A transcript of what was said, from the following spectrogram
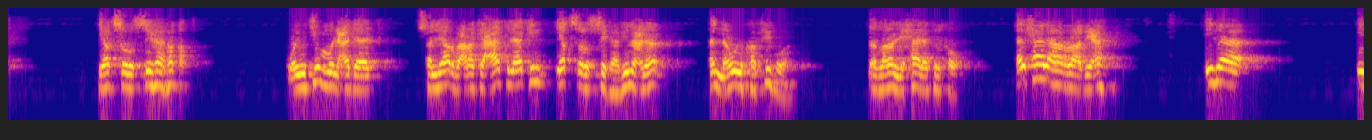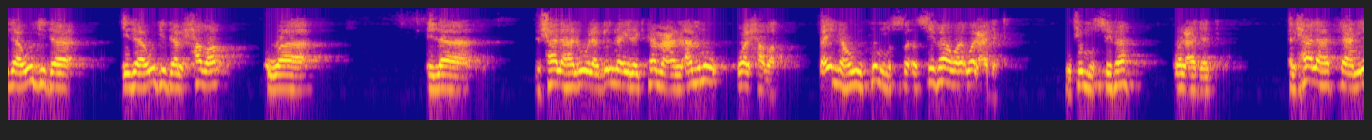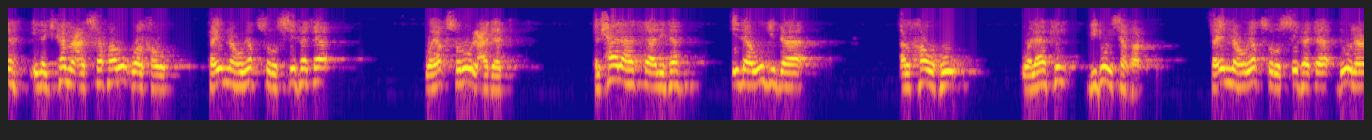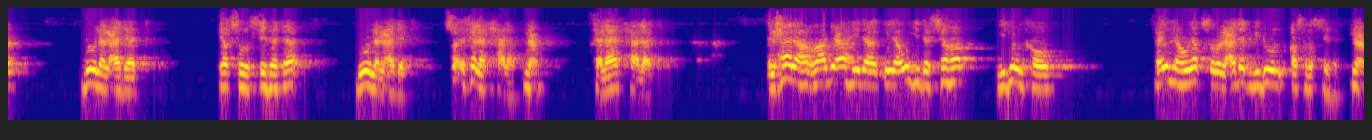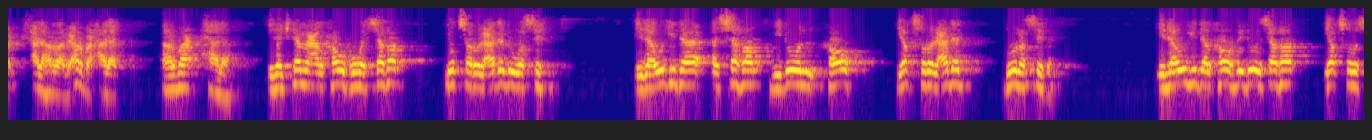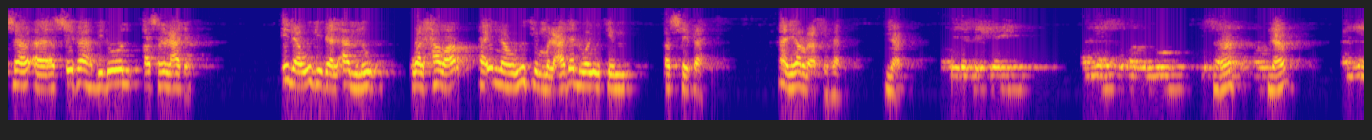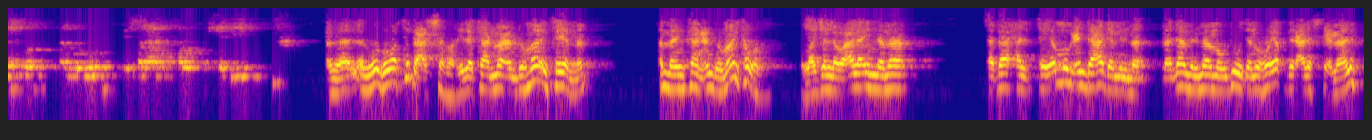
يقصر الصفة فقط ويتم العدد. يصلي أربع ركعات لكن يقصر الصفة بمعنى أنه يخففها نظرا لحالة الخوف. الحالة الرابعة إذا إذا وجد إذا وجد الحضر وإذا الحالة الأولى قلنا إذا اجتمع الأمن والحضر فإنه يتم الصفة والعدد. يتم الصفة والعدد. الحالة الثانية إذا اجتمع السفر والخوف فإنه يقصر الصفة ويقصر العدد. الحالة الثالثة إذا وجد الخوف ولكن بدون سفر فإنه يقصر الصفة دون دون العدد. يقصر الصفة دون العدد. ثلاث حالات نعم. ثلاث حالات. الحالة الرابعة إذا إذا وجد السفر بدون خوف فإنه يقصر العدد بدون قصر الصفة. نعم الحالة الرابعة أربع حالات. أربع حالات. إذا اجتمع الخوف والسفر يقصر العدد والصفة. إذا وجد السفر بدون خوف يقصر العدد دون الصفة. إذا وجد الخوف بدون سفر يقصر الصفة بدون قصر العدد. إذا وجد الأمن والحضر فإنه يتم العدد ويتم الصفة. هذه أربع صفات. نعم. هل يسقط نعم. هل يسقط الوضوء في صلاة الخوف الشديد. الوضوء تبع السفر. إذا كان ما عنده ماء يتيمم أما إن كان عنده ماء يتوضأ. الله جل وعلا إنما أباح التيمم عند عدم الماء. ما دام الماء موجودا وهو يقدر على استعماله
